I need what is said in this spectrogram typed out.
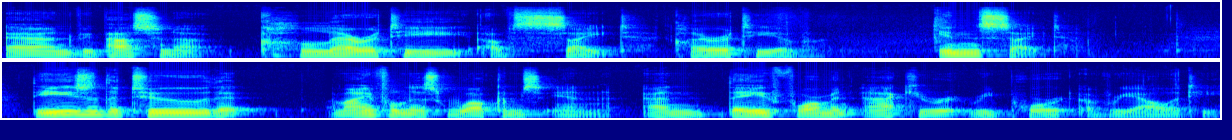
and vipassana, clarity of sight, clarity of insight. These are the two that mindfulness welcomes in, and they form an accurate report of reality.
